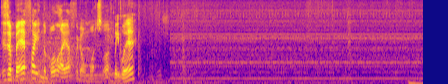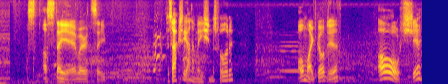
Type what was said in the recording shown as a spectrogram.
There's a bear fighting the bull. I have to go and watch that. Wait, where? I'll, s- I'll stay here where it's safe. There's actually animations for it. Oh my god, yeah. Oh shit.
